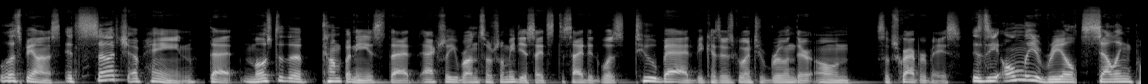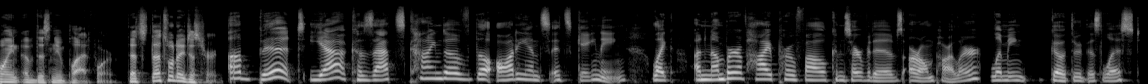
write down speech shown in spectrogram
let's be honest, it's such a pain that most of the companies that actually run social media sites decided was too bad because it was going to ruin their own subscriber base is the only real selling point of this new platform. That's that's what I just heard. A bit, yeah, because that's kind of the audience it's gaining. Like a number of high profile conservatives are on Parler. Let me go through this list.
